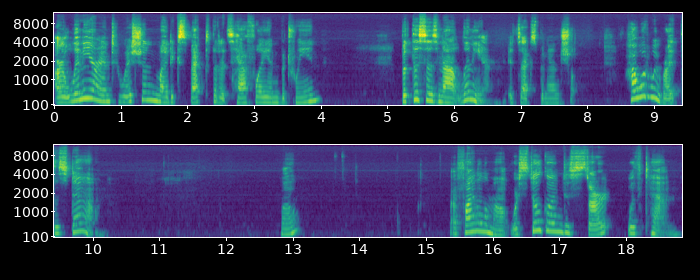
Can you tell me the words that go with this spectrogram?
Our linear intuition might expect that it's halfway in between, but this is not linear, it's exponential. How would we write this down? Well, our final amount, we're still going to start with 10,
